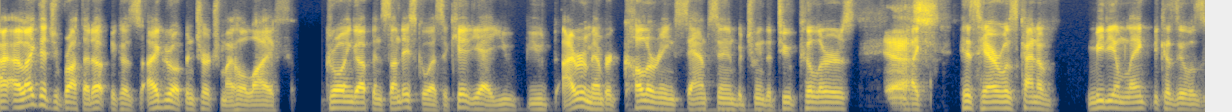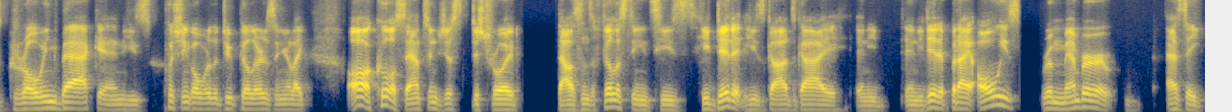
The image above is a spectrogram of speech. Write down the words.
I, I like that you brought that up because I grew up in church my whole life. Growing up in Sunday school as a kid, yeah, you you I remember coloring Samson between the two pillars. Yes. Like his hair was kind of medium length because it was growing back and he's pushing over the two pillars and you're like oh cool samson just destroyed thousands of philistines he's he did it he's god's guy and he and he did it but i always remember as a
